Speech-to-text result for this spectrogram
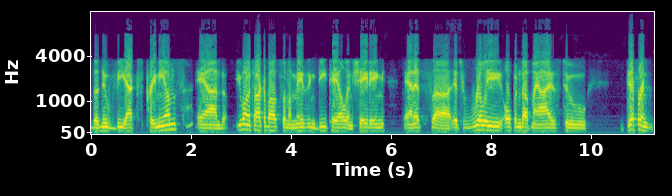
the new VX premiums, and you want to talk about some amazing detail and shading, and it's uh, it's really opened up my eyes to different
